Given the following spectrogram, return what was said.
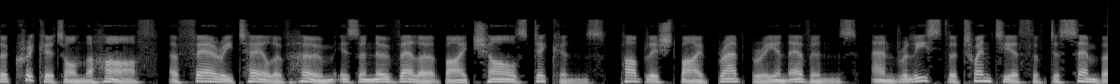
The Cricket on the Hearth, A Fairy Tale of Home is a novella by Charles Dickens, published by Bradbury and Evans, and released 20 December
